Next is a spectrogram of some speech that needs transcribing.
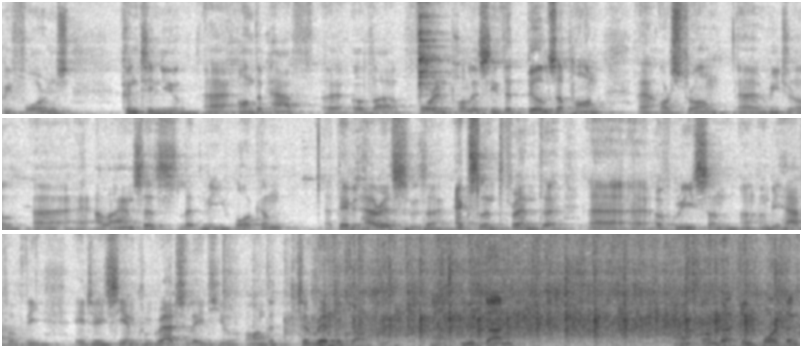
reforms, continue uh, on the path uh, of foreign policy that builds upon our strong regional alliances. Let me welcome David Harris, who's an excellent friend uh, uh, of Greece on, on behalf of the AJC, and congratulate you on the terrific job you, uh, you've done and on the important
